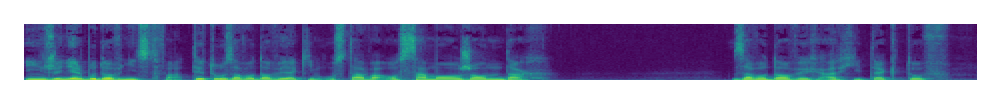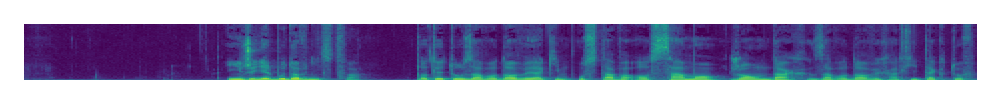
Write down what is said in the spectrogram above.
Inżynier budownictwa, tytuł zawodowy, jakim ustawa o samorządach zawodowych architektów. Inżynier budownictwa to tytuł zawodowy, jakim ustawa o samorządach zawodowych architektów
